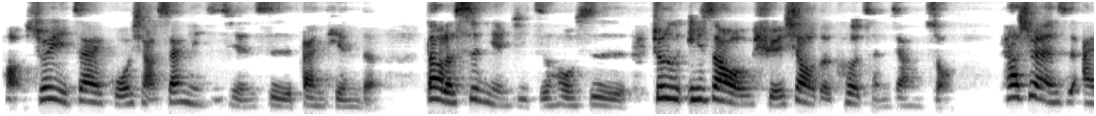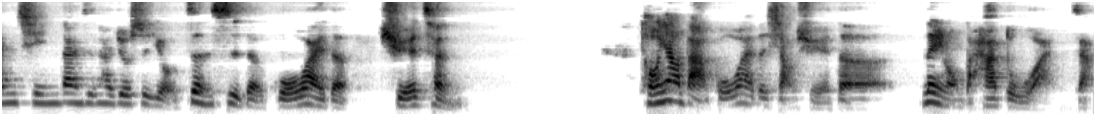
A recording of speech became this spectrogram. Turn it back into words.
好、哦，所以在国小三年之前是半天的。到了四年级之后是就是依照学校的课程这样走。他虽然是安亲，但是他就是有正式的国外的学程，同样把国外的小学的内容把它读完，这样，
